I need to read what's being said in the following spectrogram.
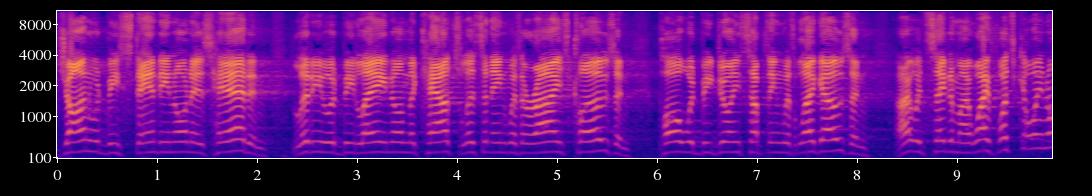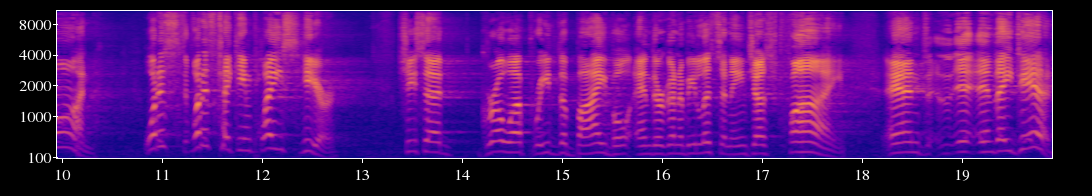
John would be standing on his head, and Lydia would be laying on the couch listening with her eyes closed, and Paul would be doing something with Legos, and I would say to my wife, What's going on? What is, what is taking place here? She said, Grow up, read the Bible, and they're going to be listening just fine. And, and they did.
